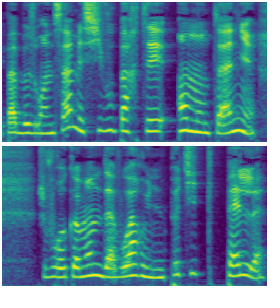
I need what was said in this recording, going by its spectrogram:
pas besoin de ça, mais si vous partez en montagne, je vous recommande d'avoir une petite pelle.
